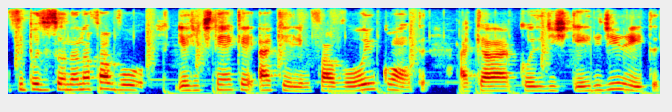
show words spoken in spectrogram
se posicionando a favor. E a gente tem aquele, aquele o favor e o contra aquela coisa de esquerda e direita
